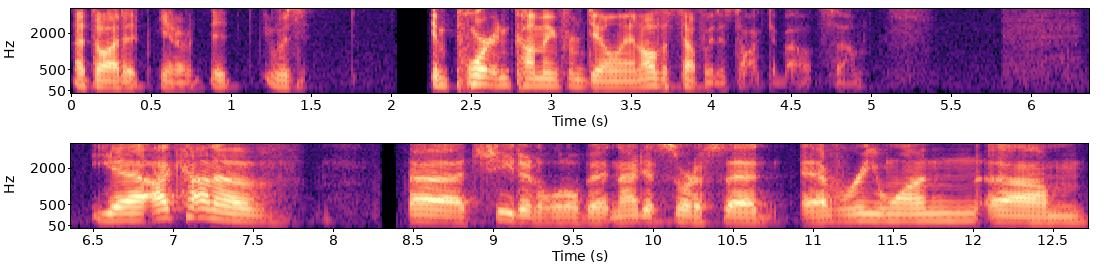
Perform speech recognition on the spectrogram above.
I thought it, you know, it, it was important coming from Dylan. All the stuff we just talked about. So yeah, I kind of uh, cheated a little bit, and I just sort of said everyone um,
